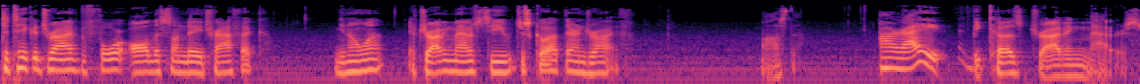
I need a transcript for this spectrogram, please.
to take a drive before all the Sunday traffic? You know what? If driving matters to you, just go out there and drive. Mazda. All right. Because driving matters.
